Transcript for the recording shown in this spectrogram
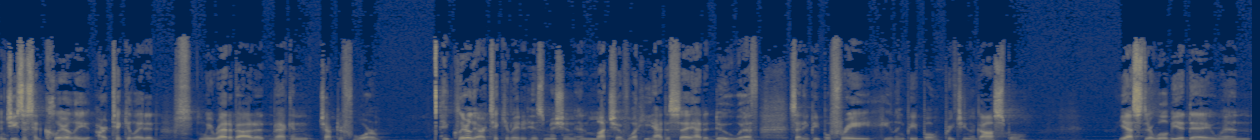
And Jesus had clearly articulated, we read about it back in chapter 4, he clearly articulated his mission, and much of what he had to say had to do with setting people free, healing people, preaching the gospel, Yes, there will be a day when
